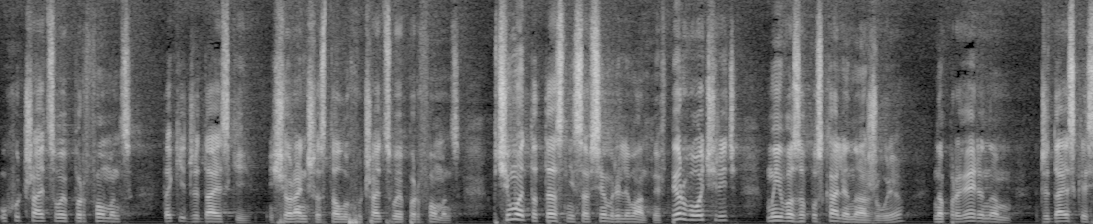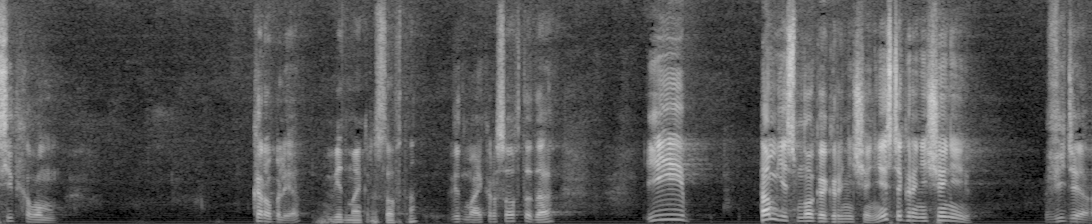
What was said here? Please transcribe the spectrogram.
ухудшать свой перформанс, так и джедайский еще раньше стал ухудшать свой перформанс. Почему этот тест не совсем релевантный? В первую очередь мы его запускали на ажуре, на проверенном джедайско-ситховом корабле. Від Microsoft. Від Microsoft, да. И там есть много ограничений. Есть ограничений в виде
